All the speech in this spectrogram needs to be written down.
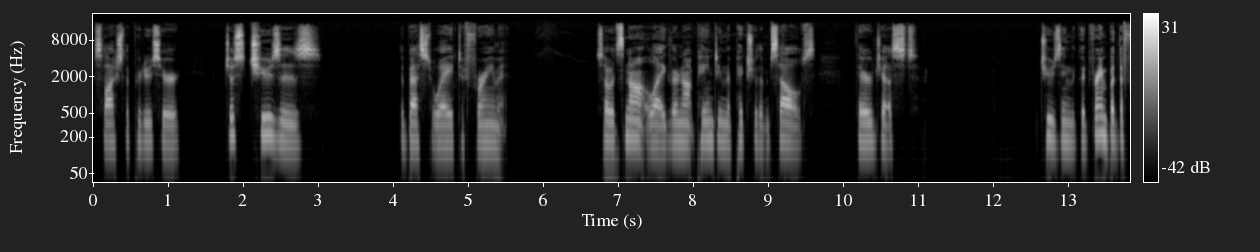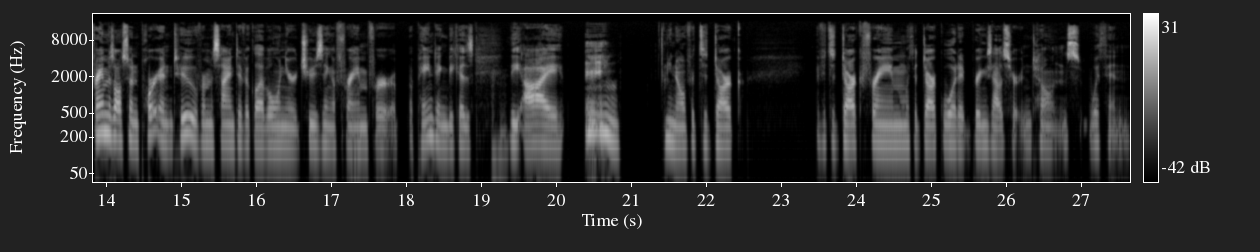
slash the producer just chooses the best way to frame it. So mm-hmm. it's not like they're not painting the picture themselves. They're just choosing the good frame. But the frame is also important too from a scientific level when you're choosing a frame for a, a painting because mm-hmm. the eye, you know, if it's a dark if it's a dark frame with a dark wood, it brings out certain tones within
